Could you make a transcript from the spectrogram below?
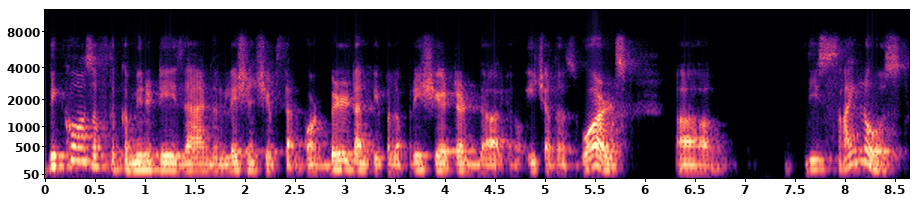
because of the communities and the relationships that got built and people appreciated you know, each other's worlds, uh, these silos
